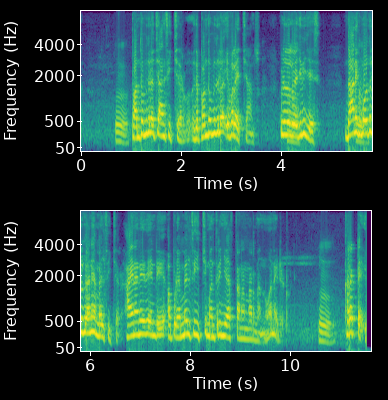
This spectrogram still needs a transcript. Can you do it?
పంతొమ్మిదిలో ఛాన్స్ ఇచ్చారు. ఇది పంతొమ్మిదిలో ఇవ్వలేదు ఛాన్స్. విడుదల రజనీ చేసి దానికి బదులుగానే ఎమ్మెల్సీ ఇచ్చారు. ఆయన అనేది ఏంటి? అప్పుడు ఎమ్మెల్సీ ఇచ్చి మంత్రిని చేస్తానన్నారు నన్ను అనేటటువంటి. కరెక్టే.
